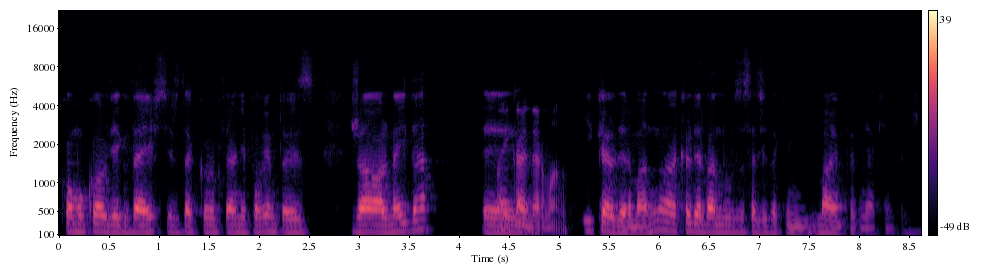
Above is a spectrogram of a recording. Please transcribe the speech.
komukolwiek wejść, że tak kolokwialnie powiem, to jest Joao Almeida. No i Kelderman. I Kelderman, no ale Kelderman był w zasadzie takim małym pewniakiem, także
